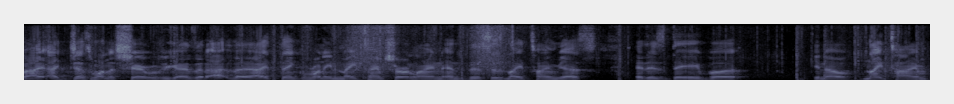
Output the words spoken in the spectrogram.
But I, I just want to share with you guys that I, that I think running nighttime shoreline, and this is nighttime, yes, it is day, but, you know, nighttime,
